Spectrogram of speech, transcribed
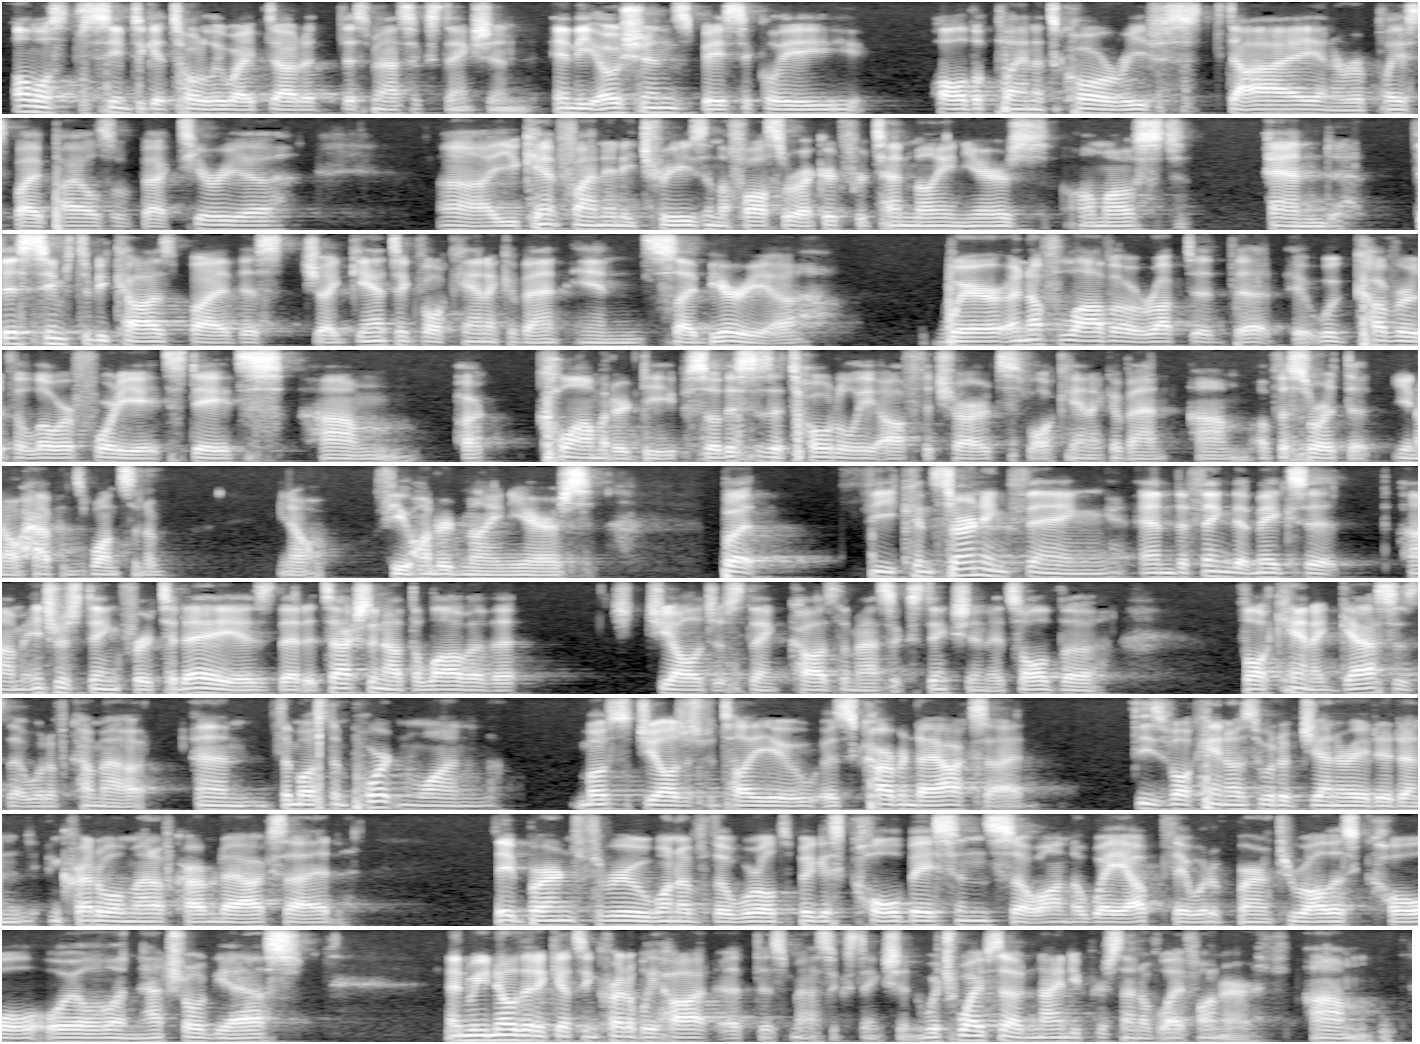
almost seem to get totally wiped out at this mass extinction. In the oceans, basically, all the planet's coral reefs die and are replaced by piles of bacteria. Uh, you can't find any trees in the fossil record for 10 million years almost. And this seems to be caused by this gigantic volcanic event in Siberia, where enough lava erupted that it would cover the lower 48 states um, a kilometer deep. So this is a totally off the charts volcanic event um, of the sort that you know happens once in a you know a few hundred million years. But the concerning thing and the thing that makes it um, interesting for today is that it's actually not the lava that geologists think caused the mass extinction. It's all the volcanic gases that would have come out. And the most important one, most geologists would tell you, is carbon dioxide these volcanoes would have generated an incredible amount of carbon dioxide. They burned through one of the world's biggest coal basins, so on the way up, they would have burned through all this coal, oil, and natural gas. And we know that it gets incredibly hot at this mass extinction, which wipes out 90% of life on Earth. Um,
